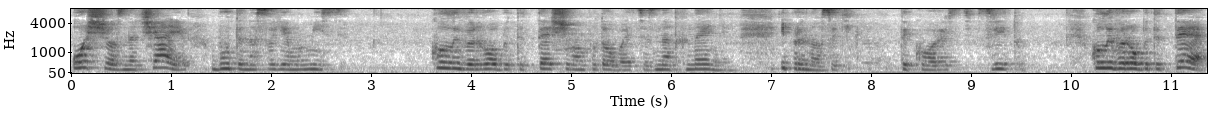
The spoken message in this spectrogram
Ось що означає бути на своєму місці. Коли ви робите те, що вам подобається, з натхненням і приносить користь світу. Коли ви робите те,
